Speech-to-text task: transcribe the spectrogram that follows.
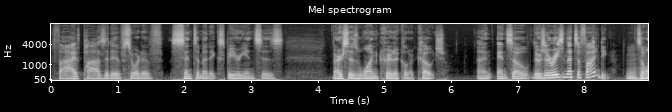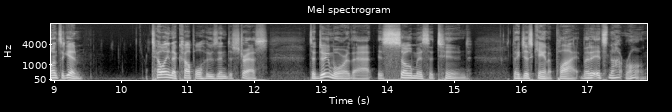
five positive sort of sentiment experiences versus one critical or coach. And, and so there's a reason that's a finding. Mm-hmm. So once again, telling a couple who's in distress to do more of that is so misattuned. They just can't apply it. But it's not wrong.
